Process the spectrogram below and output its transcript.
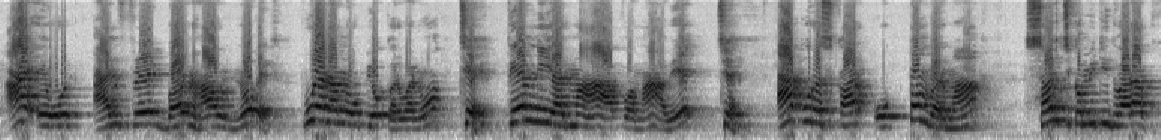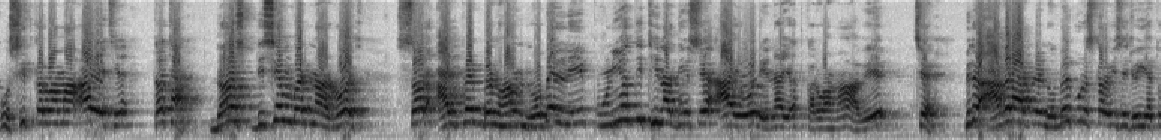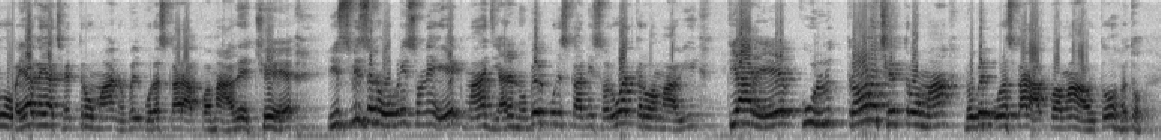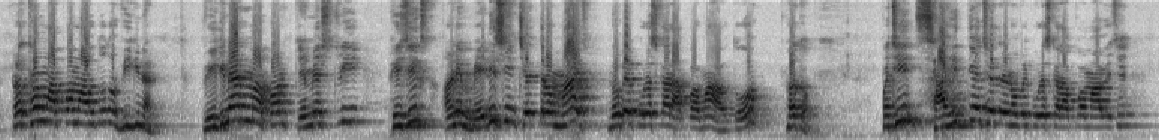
આ એવોર્ડ આલ્ફ્રેડ બર્નહાઉ નોબેલ પૂરા નામનો ઉપયોગ કરવાનો છે. તેમની યાદમાં આ આપવામાં આવે છે. આ પુરસ્કાર ઓક્ટોબરમાં સર્ચ કમિટી દ્વારા ઘોષિત કરવામાં આવે છે તથા દસ ડિસેમ્બરના રોજ સર આલ્ફ્રેડ બર્નહાઉ નોબેલની પુણ્યતિથિના દિવસે આ એવોર્ડ એનાયત કરવામાં આવે છે. મિત્રો, આગળ આપણે નોબેલ પુરસ્કાર વિશે જોઈએ તો કયા કયા ક્ષેત્રોમાં નોબેલ પુરસ્કાર આપવામાં આવે છે? ઈસવીસન ઓગણીસો ને એકમાં જ્યારે નોબેલ પુરસ્કારની શરૂઆત કરવામાં આવી, ત્યારે કુલ ત્રણ ક્ષેત્રોમાં નોબેલ પુરસ્કાર આપવામાં આવતો હતો. પ્રથમ આપવામાં આવતો હતો વિજ્ઞાન. વિજ્ઞાનમાં પણ કેમેસ્ટ્રી, ફિઝિક્સ અને મેડિસિન ક્ષેત્રમાં જ નોબેલ પુરસ્કાર આપવામાં આવતો હતો. પછી સાહિત્ય ક્ષેત્રે નોબેલ પુરસ્કાર આપવામાં આવે છે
